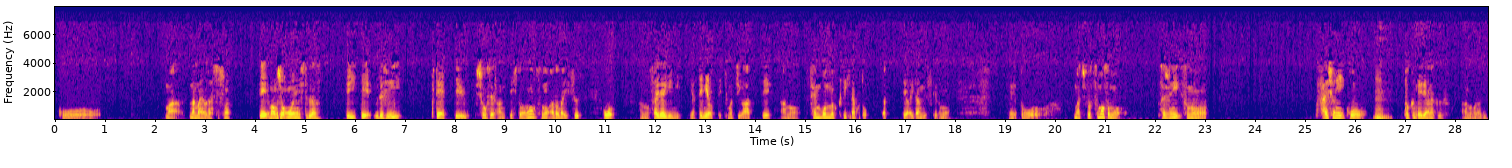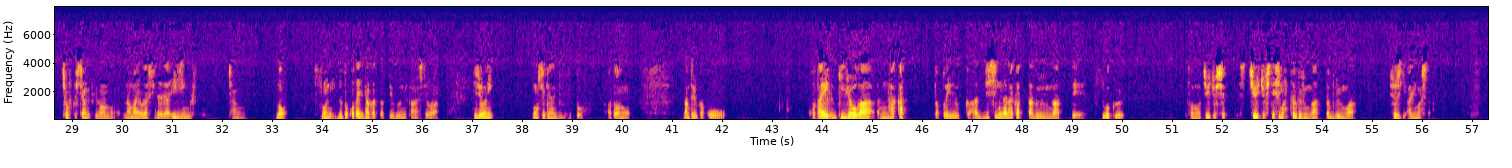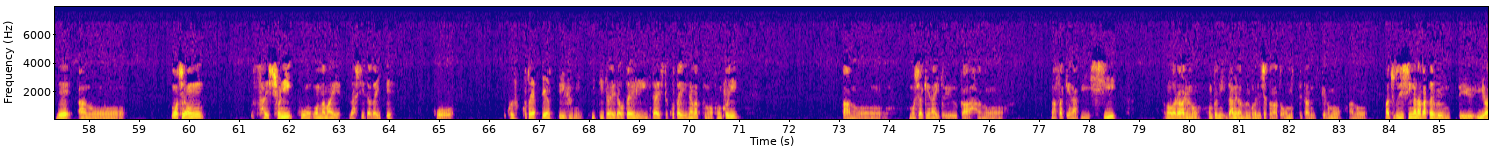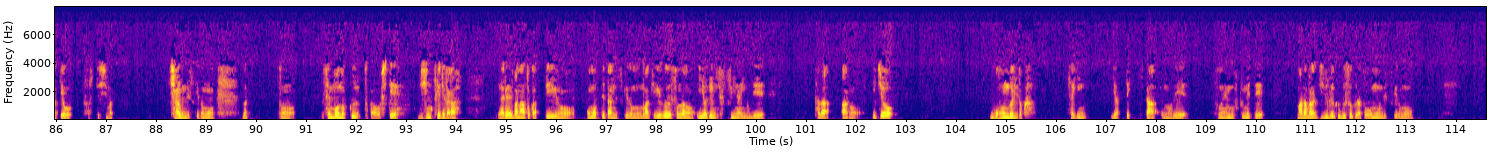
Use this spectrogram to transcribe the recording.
こう、まあ、名前を出してしまって、まあもちろん応援してくださっていて、嬉しくてっていう、翔生さんって人のそのアドバイスを、あの、最大限にやってみようって気持ちがあって、あの、千本ノック的なことをやってはいたんですけども、えっ、と、まあちょっとそもそも、最初に、その、最初にこう、うん。匿名ではなく、あの、重複しちゃうんですけど、あの、名前を出していただいたイージングちゃんの質問にずっと答えてなかったっていう部分に関しては、非常に申し訳ない部分と、あとあの、なんというかこう、答える技量がなかったというか、自信がなかった部分があって、すごく、その、躊躇して、躊躇してしまった部分があった部分は、正直ありました。で、あのーもちろん、最初に、こう、お名前出していただいて、こう、こういうことやってよっていうふうに言っていただいたお便りに対して答えてなかったのは、本当に、あのー申し訳ないというか、あのー情けないし、まあ我々の本当にダメな部分が出ちゃったなと思ってたんですけども、あの、まあ、ちょっと自信がなかった部分っていう言い訳をさせてしまっちゃうんですけども、まあ、その、千本ノックとかをして、自信つけてからやれればなとかっていうのを思ってたんですけども、まあ結局そんなの言い訳にしか過ぎないんで、ただ、あの、一応、5本撮りとか、最近やってきたので、その辺も含めて、まだまだ実力不足だと思うんですけども、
